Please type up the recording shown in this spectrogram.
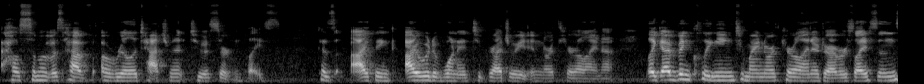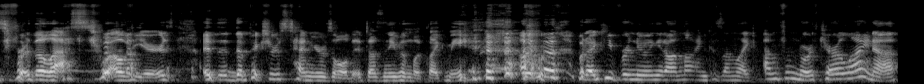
how some of us have a real attachment to a certain place because I think I would have wanted to graduate in North Carolina. Like I've been clinging to my North Carolina driver's license for the last 12 years. It, the picture's 10 years old. It doesn't even look like me. um, but I keep renewing it online because I'm like, I'm from North Carolina.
